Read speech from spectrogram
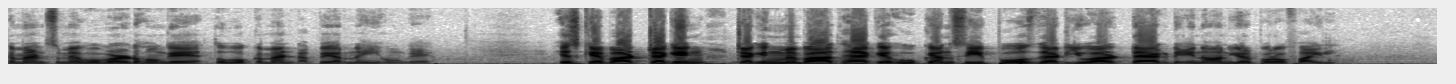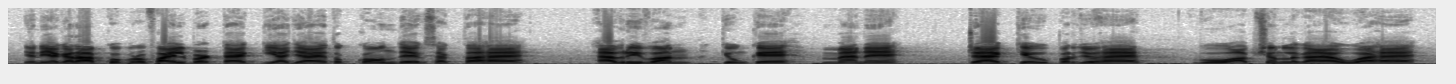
कमेंट्स में वो वर्ड होंगे तो वो कमेंट अपेयर नहीं होंगे। इसके बाद टैगिंग टैगिंग में बात है कि who can see post that you are tagged in on your profile यानी अगर आपको प्रोफ़ाइल पर टैग किया जाए तो कौन देख सकता है? एवरी वन क्योंकि मैंने टैग के ऊपर जो है, वो ऑप्शन लगाया हुआ है।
